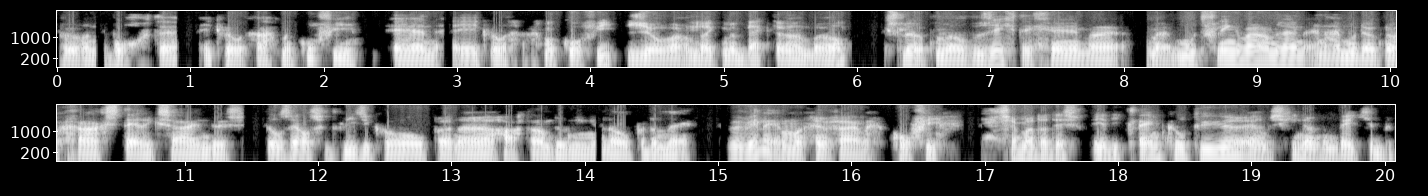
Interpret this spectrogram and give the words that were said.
voor een bocht? Ik wil graag mijn koffie. En ik wil graag mijn koffie zo warm dat ik mijn bek eraan brand. Ik slurp hem wel voorzichtig, maar, maar het moet flink warm zijn en hij moet ook nog graag sterk zijn. Dus ik wil zelfs het risico op een uh, hartaandoening lopen ermee. We willen helemaal geen veilige koffie. Zeg maar, dat is weer die claimcultuur en misschien ook een beetje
